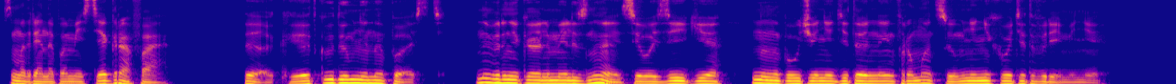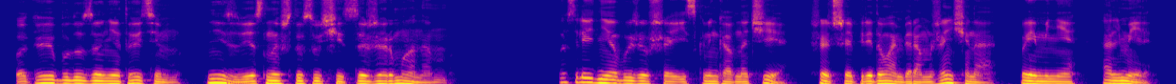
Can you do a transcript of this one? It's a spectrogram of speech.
смотря на поместье графа. Так, и откуда мне напасть? Наверняка Альмель знает все лазейки, но на получение детальной информации у меня не хватит времени. Пока я буду занят этим, неизвестно, что случится с Жерманом. Последняя выжившая из клинка в ночи, шедшая перед Ламбером женщина, по имени Альмель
